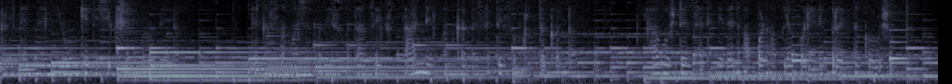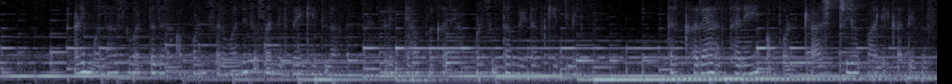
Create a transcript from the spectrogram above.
आणि त्यांना योग्य ते शिक्षण मिळू देणं. त्यांना समाजामध्ये स्वतःचं एक स्थान निर्माण करण्यासाठी समृद्ध करणं. ह्या गोष्टींसाठी निदान आपण आपल्या परीने प्रयत्न करू शकतो. आणि मला असं वाटतं जर आपण सर्वांनीच असा निर्णय घेतला आणि त्या प्रकारे आपण सुद्धा मेहनत घेतली तर खऱ्या अर्थाने आपण राष्ट्रीय बालिका दिवस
